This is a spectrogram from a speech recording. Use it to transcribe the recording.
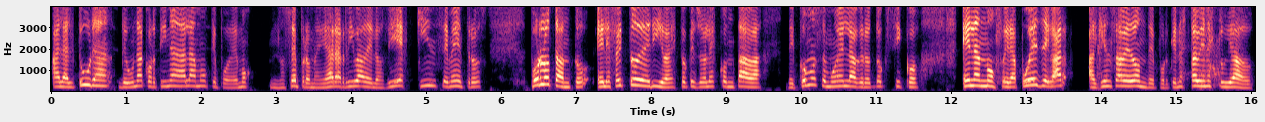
a la altura de una cortina de álamo que podemos, no sé, promediar arriba de los 10, 15 metros. Por lo tanto, el efecto de deriva, esto que yo les contaba, de cómo se mueve el agrotóxico en la atmósfera, puede llegar a quién sabe dónde, porque no está bien estudiado.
